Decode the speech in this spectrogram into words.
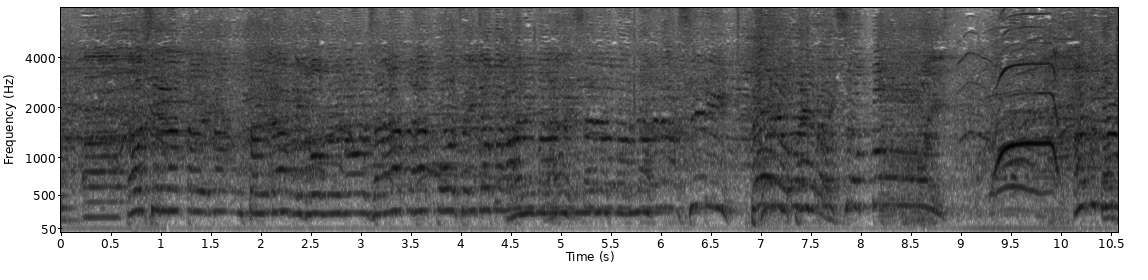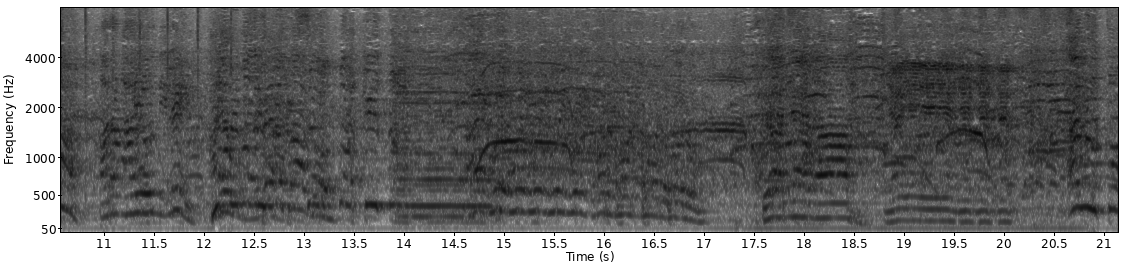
uh, council ng Tar- ng Tarlac, kay Governor, sa lahat-lahat po, sa inyo mga maraming salamat, salamat, Tarlac. Tarlac City! Make some noise! Ano na? Parang ayaw nila eh. Ayaw Everybody make some fucking noise! Ay, wait, wait, wait, wait, wait. Hold on, hold on, hold on, hold on. Yan, yan, ah. Yan, yan, yan, yan, yan, yan. Ano to?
